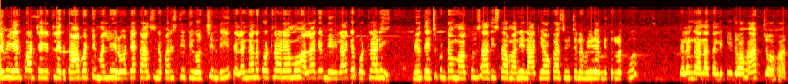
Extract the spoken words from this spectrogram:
ఏమి ఏర్పాటు చేయట్లేదు కాబట్టి మళ్ళీ రోడ్ ఎక్కాల్సిన పరిస్థితి వచ్చింది. తెలంగాణ కొట్లాడాము. అలాగే మేము ఇలాగే కొట్లాడి మేము తెచ్చుకుంటాం మా హక్కులు సాధిస్తామని నాకు అవకాశం ఇచ్చిన మీడియా మిత్రులకు తెలంగాణ తల్లికి జోహార్ జోహార్.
